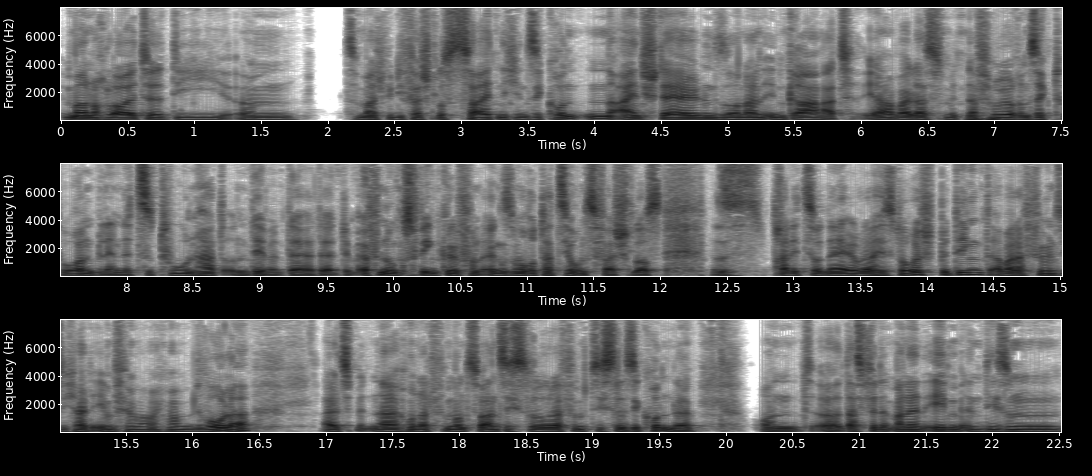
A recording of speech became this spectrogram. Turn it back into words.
immer noch Leute, die ähm, zum Beispiel die Verschlusszeit nicht in Sekunden einstellen, sondern in Grad, ja, weil das mit einer früheren Sektorenblende zu tun hat und dem, der, der, dem Öffnungswinkel von irgendeinem Rotationsverschluss. Das ist traditionell oder historisch bedingt, aber da fühlen sich halt eben Filme manchmal mit wohler als mit einer 125. oder 50. Sekunde. Und äh, das findet man dann eben in diesem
